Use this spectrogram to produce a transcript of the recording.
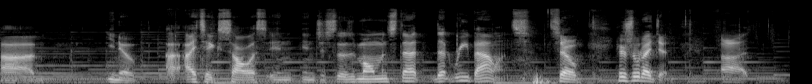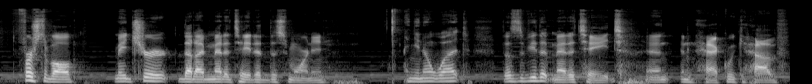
uh, you know, I, I, take solace in, in just those moments that, that rebalance. So here's what I did. Uh, first of all, made sure that I meditated this morning. And you know what? Those of you that meditate, and, and heck, we could have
